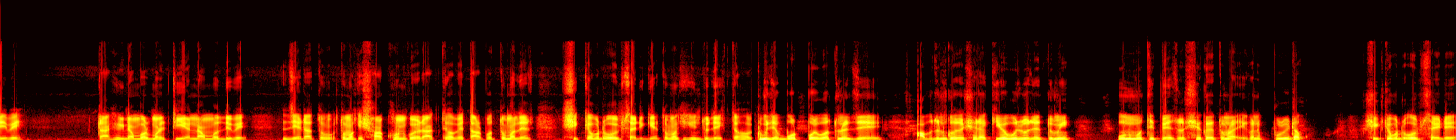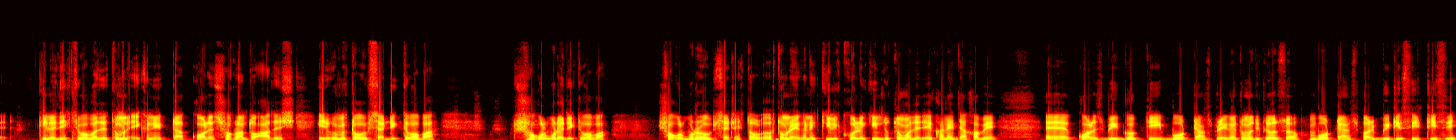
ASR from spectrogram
দেবে। ট্র্যাকিং নাম্বার মানে টিএর নাম্বার দেবে, যেটা তোমাকে সংরক্ষণ করে রাখতে হবে। তারপর তোমাদের শিক্ষা ওয়েবসাইট গিয়ে তোমাকে কিন্তু দেখতে হবে। তুমি যে বোর্ড পরিবর্তনের যে আবেদন করেছ, সেটা কীভাবে বুঝব যে তুমি অনুমতি পেয়েছ? সেক্ষেত্রে তোমরা এখানে পুরোটা শিক্ষা বোর্ড ওয়েবসাইটে গেলে দেখতে পাবা যে তোমরা এখানে একটা কলেজ সংক্রান্ত আদেশ, এরকম একটা ওয়েবসাইট দেখতে পাবা। সকল বোর্ডে দেখতে পাবা, সকল বোর্ডের ওয়েবসাইটে। তো তোমরা এখানে ক্লিক করলে কিন্তু তোমাদের এখানে দেখাবে কলেজ বিজ্ঞপ্তি, বোর্ড ট্রান্সফার এখানে তোমরা দেখতে পাচ্ছ, বোর্ড ট্রান্সফার বিটিসি টিসি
